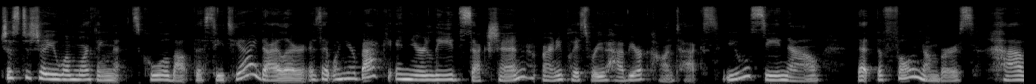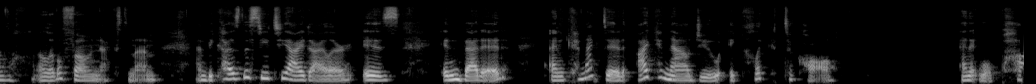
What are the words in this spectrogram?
just to show you one more thing that's cool about the CTI dialer is that when you're back in your lead section or any place where you have your contacts, you will see now that the phone numbers have a little phone next to them. And because the CTI dialer is embedded and connected, I can now do a click to call and it will pop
